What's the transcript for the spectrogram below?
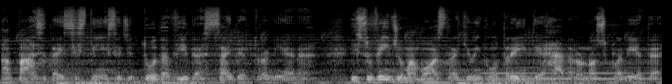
A base da existência de toda a vida cybertroniana. Isso vem de uma amostra que eu encontrei enterrada no nosso planeta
